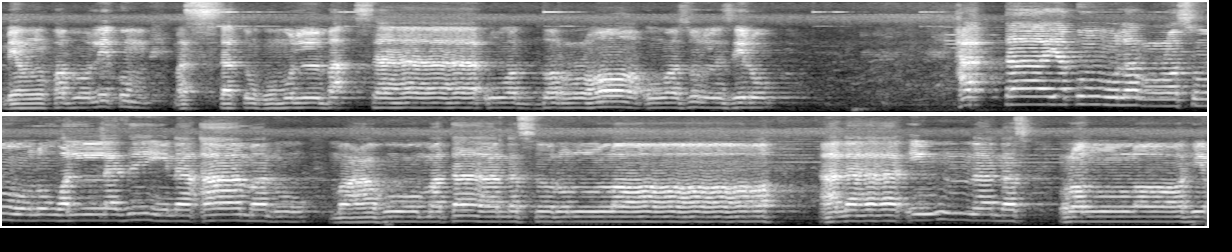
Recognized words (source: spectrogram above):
من قبلكم مستهم البأساء والضراء وزلزلوا حتى يقول الرسول والذين آمنوا معه متى نصر الله ألا إن نصر الله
